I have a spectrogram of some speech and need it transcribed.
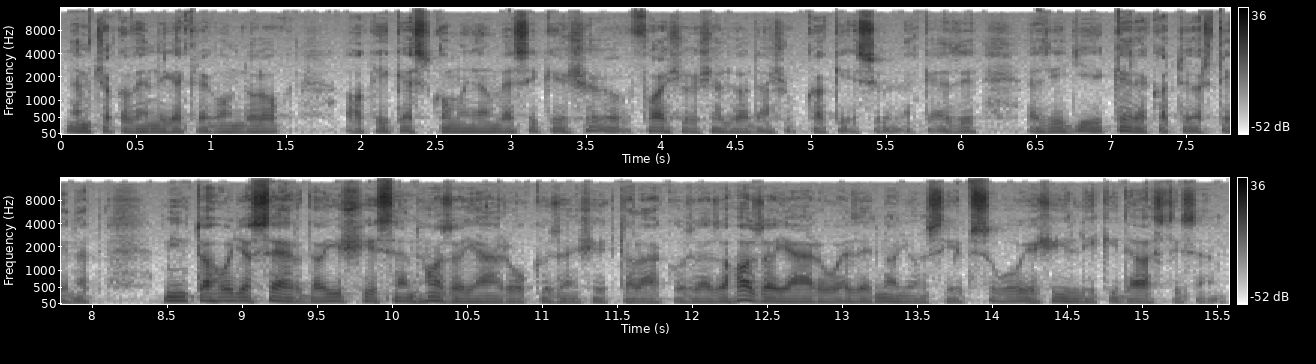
nem csak a vendégekre gondolok, akik ezt komolyan veszik, és fajsúlyos előadásokkal készülnek. Ez, ez így kerek a történet. Mint ahogy a szerda is, hiszen hazajáró közönség találkozó. Ez a hazajáró, ez egy nagyon szép szó, és illik ide, azt hiszem.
